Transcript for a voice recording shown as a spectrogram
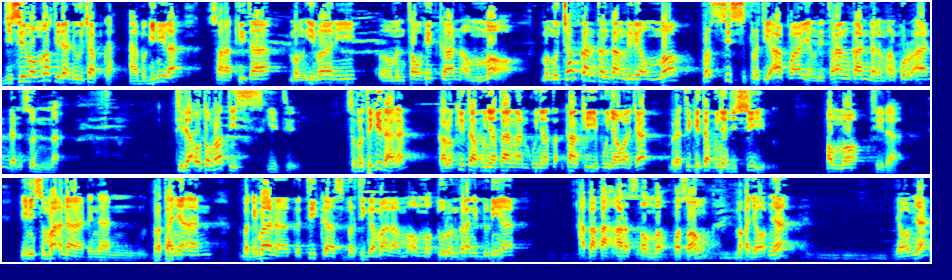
Jisim Allah tidak diucapkan. Ah, beginilah cara kita mengimani, eh, mentauhidkan Allah. Mengucapkan tentang diri Allah persis seperti apa yang diterangkan dalam Al-Quran dan Sunnah. Tidak otomatis gitu. Seperti kita kan? Kalau kita punya tangan, punya kaki, punya wajah, berarti kita punya jisim. Allah tidak. Ini semakna dengan pertanyaan bagaimana ketika sepertiga malam Allah turun ke langit dunia, apakah ars Allah kosong? Maka jawabnya, jawabnya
